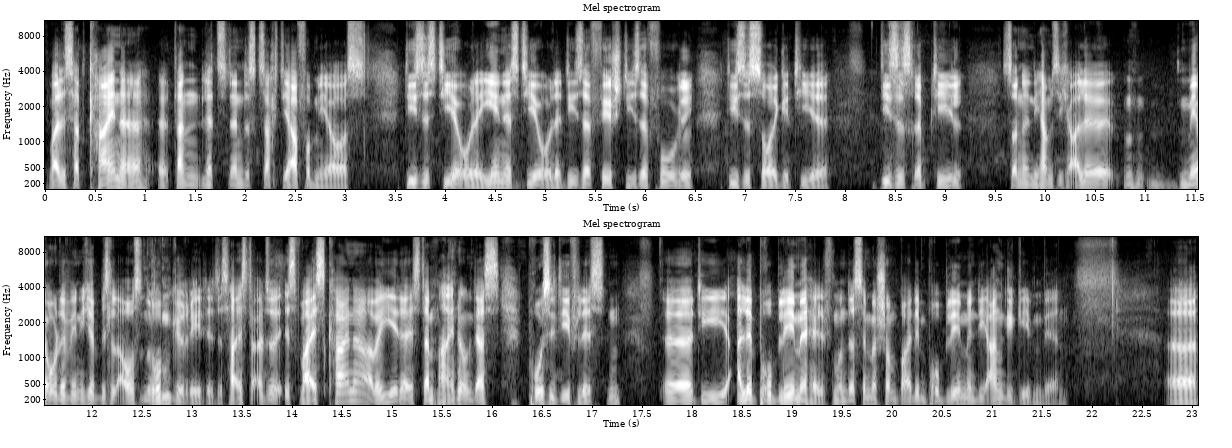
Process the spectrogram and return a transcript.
weil es hat keiner äh, dann letzten Endes gesagt, ja, von mir aus, dieses Tier oder jenes Tier oder dieser Fisch, dieser Vogel, dieses Säugetier, dieses Reptil, sondern die haben sich alle mehr oder weniger ein bisschen außenrum geredet. Das heißt also, es weiß keiner, aber jeder ist der Meinung, dass Positivlisten, äh, die alle Probleme helfen. Und da sind wir schon bei den Problemen, die angegeben werden. Äh,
